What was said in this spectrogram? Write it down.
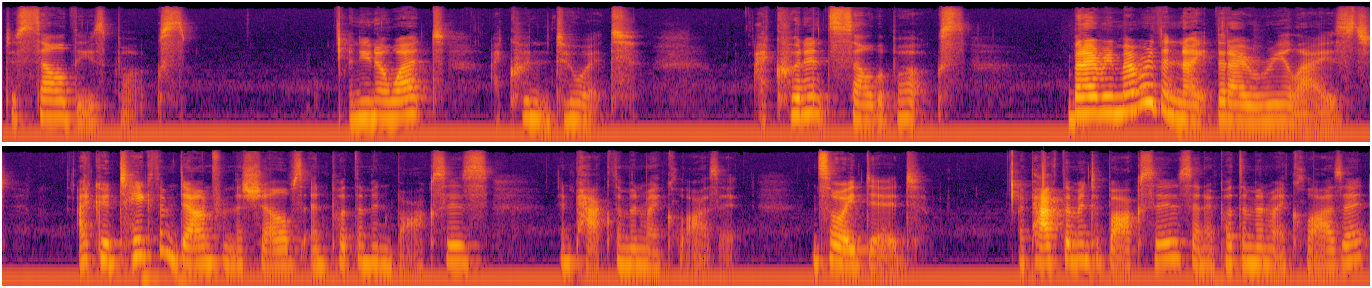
to sell these books. And you know what? I couldn't do it. I couldn't sell the books. But I remember the night that I realized I could take them down from the shelves and put them in boxes and pack them in my closet. And so I did. I packed them into boxes and I put them in my closet.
